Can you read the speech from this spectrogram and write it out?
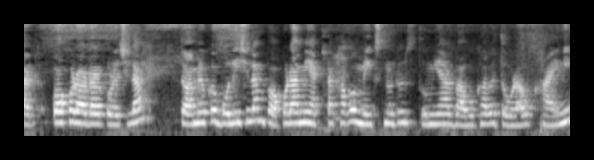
আর পকোড়া অর্ডার করেছিলাম। তো আমি ওকে বলেছিলাম, পকোড়া আমি একটা খাব মিক্স নুডলস তুমি আর বাবু খাবে তো ওরাও খায়নি।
